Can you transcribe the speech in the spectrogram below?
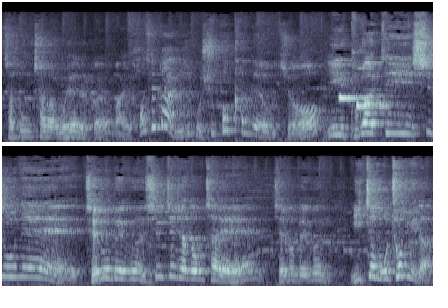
자동차라고 해야 될까요? 아니 허세도 아니지. 뭐 슈퍼카인데요. 그렇죠? 이 부가티 시론의 제로백은 실제 자동차의 제로백은 2.5초입니다.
